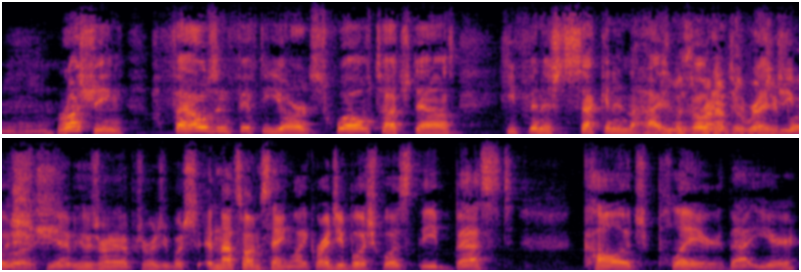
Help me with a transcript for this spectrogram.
Mhm. Rushing, 1,050 yards, 12 touchdowns. He finished second in the Heisman was voting up to Reggie, Bush. Bush. Yeah, he was running up to Reggie Bush, and that's what I'm saying. Like Reggie Bush was the best college player that year,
